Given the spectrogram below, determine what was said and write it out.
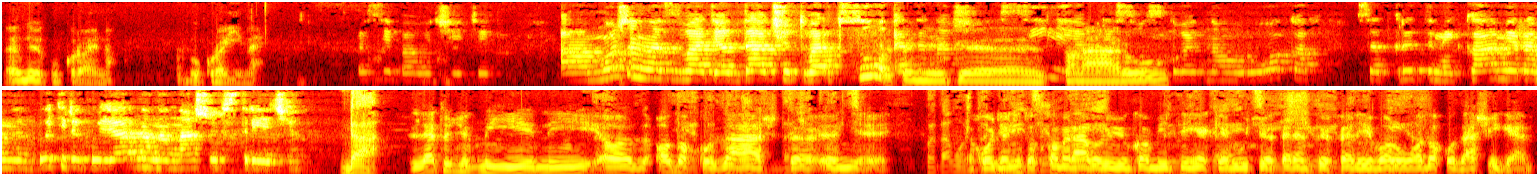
Nők Ukrajna. Ukrajina. Köszönöm, А можно назвать отдачу Творцу это Köszönjük, наше eh, усилие tanárunk. присутствовать на уроках с открытыми камерами, быть регулярно на наших встречах? Да. Le tudjuk mi írni az adakozást, eh, ny- hogy a nyitott kamerával üljünk a meetingeken, úgyhogy a teremtő felé való adakozás? Igen.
